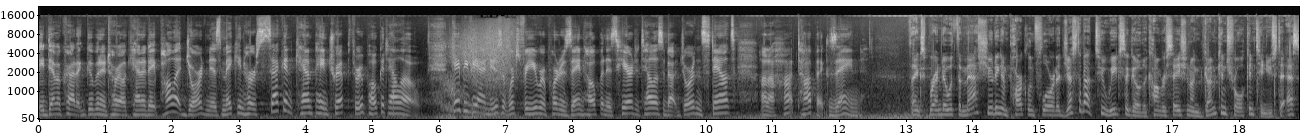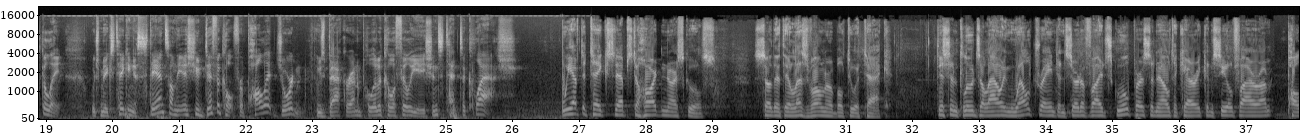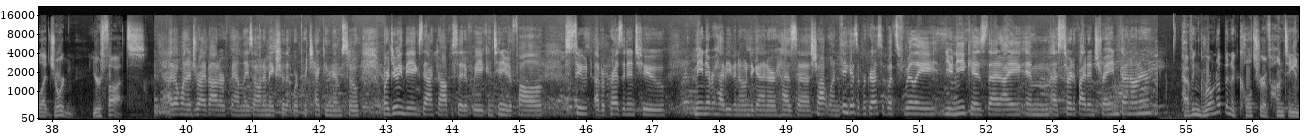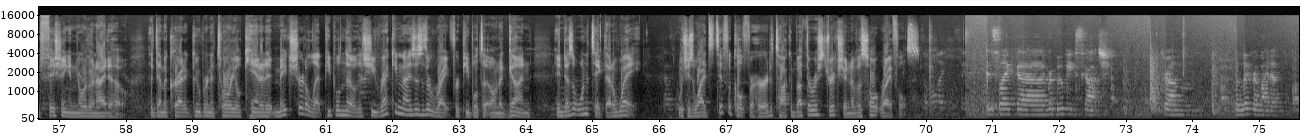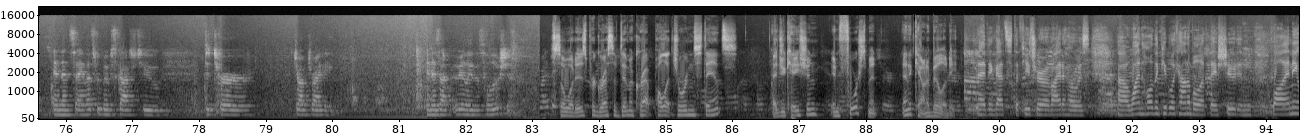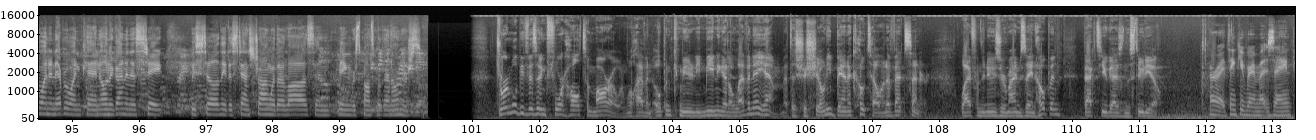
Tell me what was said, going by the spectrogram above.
A Democratic gubernatorial candidate Paulette Jordan is making her second campaign trip through Pocatello. KPVI News that works for you reporter Zane Hopen is here to tell us about Jordan's stance on a hot topic. Zane. Thanks, Brenda. With the mass shooting in Parkland, Florida just about two weeks ago, the conversation on gun control continues to escalate, which makes taking a stance on the issue difficult for Paulette Jordan, whose background and political affiliations tend to clash. We have to take steps to harden our schools so that they're less vulnerable to attack. This includes allowing well-trained and certified school personnel to carry concealed firearm. Paulette Jordan, your thoughts? I don't want to drive out our families. I want to make sure that we're protecting them. So we're doing the exact opposite if we continue to follow suit of a president who may never have even owned a gun or has uh, shot one. I think as a progressive, what's really unique is that I am a certified and trained gun owner. Having grown up in a culture of hunting and fishing in northern Idaho, the Democratic gubernatorial candidate makes sure to let people know that she recognizes the right for people to own a gun and doesn't want to take that away, which is why it's difficult for her to talk about the restriction of assault rifles. It's like uh, removing scotch from the liquor lineup and then saying let's remove scotch to deter drunk driving. And is that really the solution? So what is progressive Democrat Paulette Jordan's stance? Education, enforcement, and accountability. And I think that's the future of Idaho is uh, one, holding people accountable if they shoot. And while anyone and everyone can own a gun in this state, we still need to stand strong with our laws and being responsible gun owners. Jordan will be visiting Fort Hall tomorrow and we'll have an open community meeting at 11 a.m. at the Shoshone Bannock Hotel and Event Center. Live from the newsroom, I'm Zane Hopen. Back to you guys in the studio. All right. Thank you very much, Zane.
